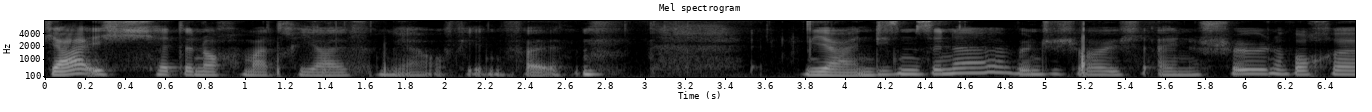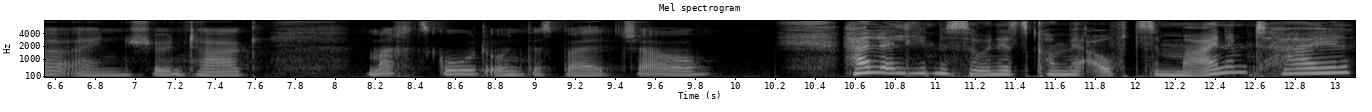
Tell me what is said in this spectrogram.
ja, ich hätte noch Material für mehr auf jeden Fall. Ja, in diesem Sinne wünsche ich euch eine schöne Woche, einen schönen Tag. Macht's gut und bis bald. Ciao. Hallo ihr Lieben, so und jetzt kommen wir auch zu meinem Teil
